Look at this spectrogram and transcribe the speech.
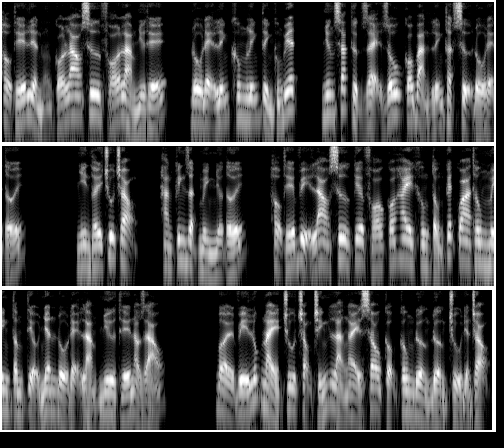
hậu thế liền có lao sư phó làm như thế, đồ đệ lĩnh không lĩnh tình không biết nhưng xác thực dạy dỗ có bản lĩnh thật sự đồ đệ tới. Nhìn thấy chu trọng, hàn kinh giật mình nhớ tới, hậu thế vị lao sư kia phó có hay không tổng kết qua thông minh tâm tiểu nhân đồ đệ làm như thế nào giáo? Bởi vì lúc này chu trọng chính là ngày sau cộng công đường đường chủ điện trọng.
